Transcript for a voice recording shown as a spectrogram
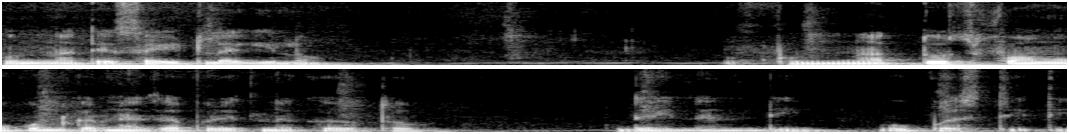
पुन्हा त्या साईटला गेलो. पुन्हा तोच फॉर्म ओपन करण्याचा प्रयत्न करतो. दैनंदिन उपस्थिती.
